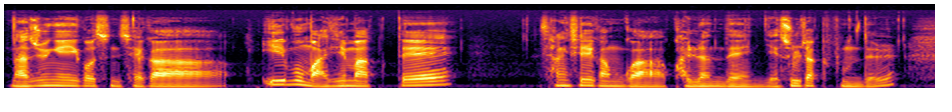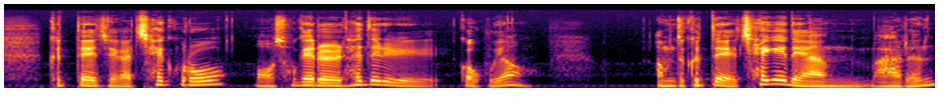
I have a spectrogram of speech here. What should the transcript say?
나중에 이것은 제가 일부 마지막 때 상실감과 관련된 예술 작품들 그때 제가 책으로 어, 소개를 해드릴 거고요. 아무튼 그때 책에 대한 말은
